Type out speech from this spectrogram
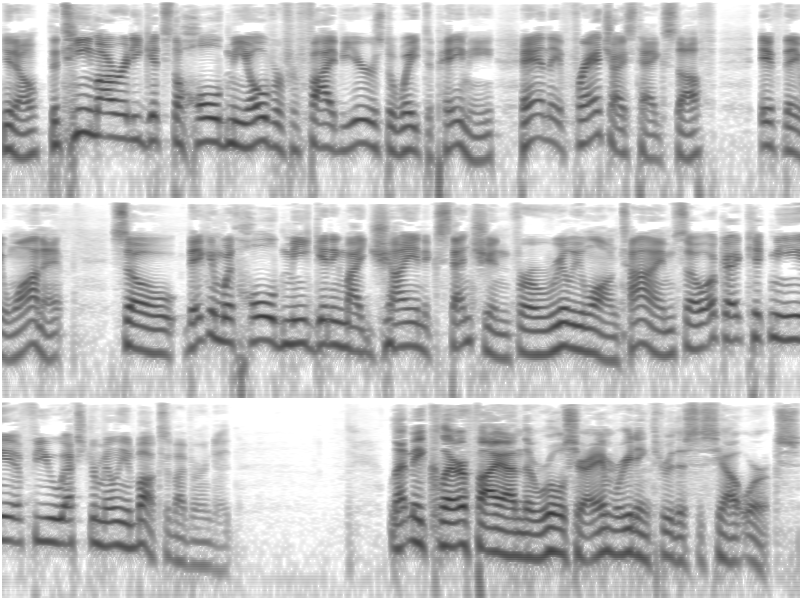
you know, the team already gets to hold me over for five years to wait to pay me, and they have franchise tag stuff if they want it. So they can withhold me getting my giant extension for a really long time. So, okay, kick me a few extra million bucks if I've earned it. Let me clarify on the rules here. I am reading through this to see how it works.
